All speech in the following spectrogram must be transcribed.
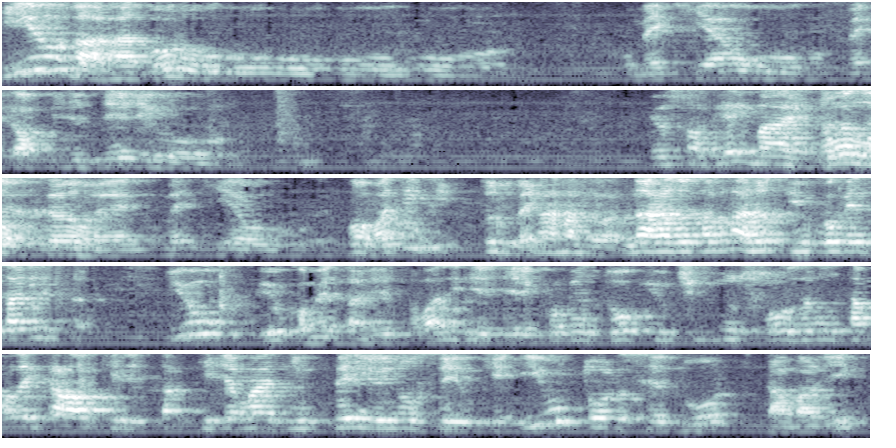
E o narrador, o, o, o, o- como é que é o, como é que é o apelido dele, o, Eu só vi a imagem. não é loucão, é, como é que é o, bom, mas enfim, tudo bem. O Narrador. narrador estava narrando e o comentarista. E o, e o comentarista lá, ele, ele comentou que o time do Souza não estava legal, que ele tá- queria mais empenho e não sei o quê. E um torcedor que estava ali,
